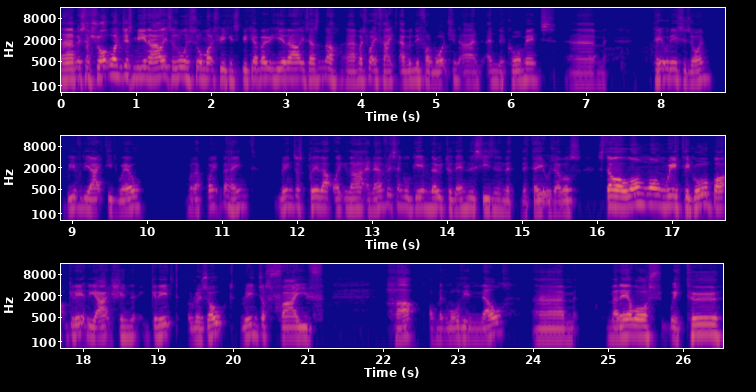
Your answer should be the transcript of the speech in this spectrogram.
Um, it's a short one, just me and Alex. There's only so much we can speak about here, Alex, isn't there? Um, I just want to thank everybody for watching and in the comments. Um, title race is on. We've reacted well. We're a point behind. Rangers play that like that in every single game now to the end of the season, and the, the title's ours. Still a long, long way to go, but great reaction, great result. Rangers five, Heart of Midlothian nil. Um, Morelos with two,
